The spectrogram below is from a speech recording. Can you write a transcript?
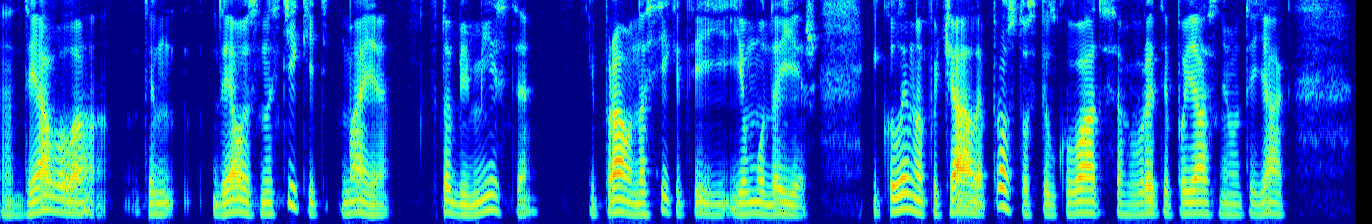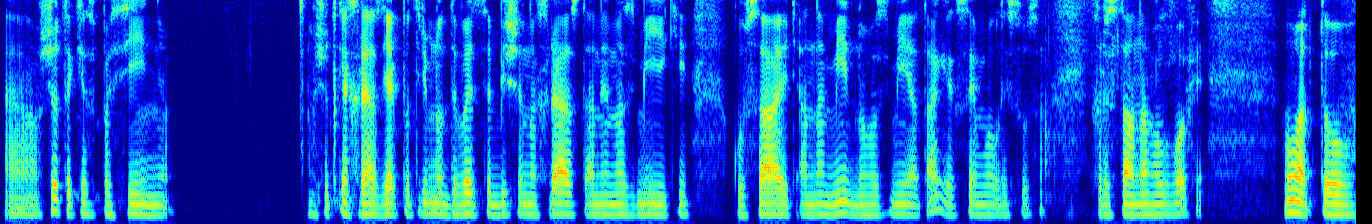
е, диявола, ти, диявол настільки має в тобі місце і право, настільки ти йому даєш. І коли ми почали просто спілкуватися, говорити, пояснювати, як, що таке спасіння, що таке хрест, як потрібно дивитися більше на хрест, а не на змій, які кусають, а на мідного змія, так, як символ Ісуса Христа на Голгофі. От, то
